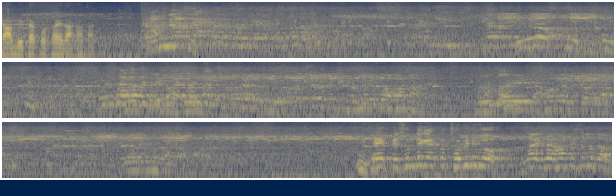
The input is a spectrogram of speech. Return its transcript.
চাবিটা কোথায় রাখা থাকে। এই পেছন থেকে একটা ছবি নিব যাক যাক আমার পেছনে যাও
